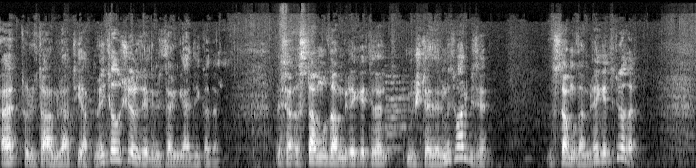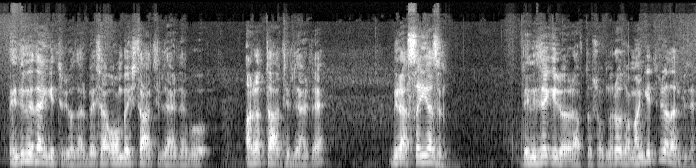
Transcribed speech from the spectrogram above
her türlü tamiratı yapmaya çalışıyoruz elimizden geldiği kadar. Mesela İstanbul'dan bile getiren müşterilerimiz var bize. İstanbul'dan bile getiriyorlar. Edirne'den getiriyorlar. Mesela 15 tatillerde bu ara tatillerde bilhassa yazın. Denize geliyorlar hafta sonları o zaman getiriyorlar bize.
